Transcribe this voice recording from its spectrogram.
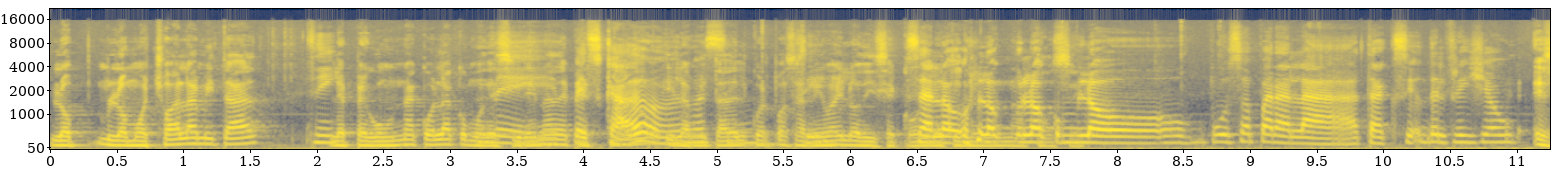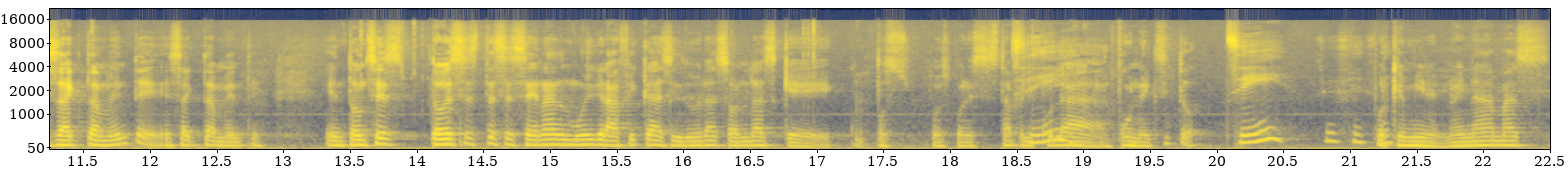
Lo, lo mochó a la mitad. Sí. Le pegó una cola como de, De sirena de pescado, pescado, y la mitad así. del cuerpo hacia Sí. arriba y lo disecó. O sea, lo, lo puso para la atracción del free show. Exactamente, exactamente. Entonces, todas estas escenas muy gráficas y duras son las que, pues, pues por eso esta película fue un éxito. Sí, sí, sí. Porque miren, no hay nada más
